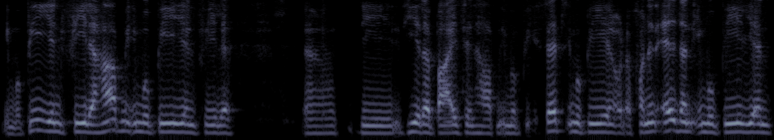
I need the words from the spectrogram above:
Immobilien. Viele haben Immobilien, viele, die hier dabei sind, haben selbst Immobilien oder von den Eltern Immobilien,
